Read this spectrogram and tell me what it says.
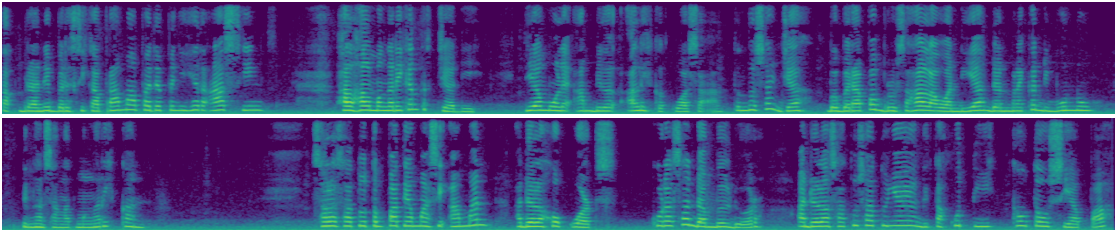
tak berani bersikap ramah pada penyihir asing. Hal-hal mengerikan terjadi, dia mulai ambil alih kekuasaan. Tentu saja, beberapa berusaha lawan dia dan mereka dibunuh dengan sangat mengerikan. Salah satu tempat yang masih aman adalah Hogwarts. Kurasa Dumbledore adalah satu-satunya yang ditakuti. Kau tahu siapa?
